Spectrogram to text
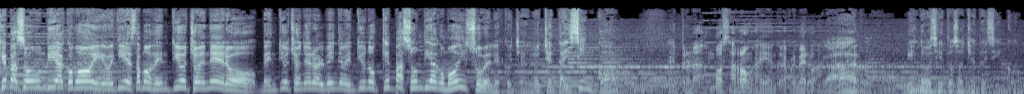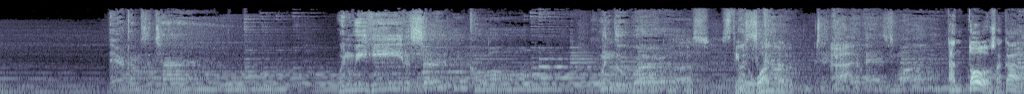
¿Qué pasó un día como hoy? Hoy día estamos 28 de enero, 28 de enero del 2021. ¿Qué pasó un día como hoy? Súbele, escucha, el 85, ¿ah? Entra una- un bozarrón ahí, entra primero. ¿ah? Claro, 1985. There comes a time when we heed a certain call, when the world Ah, Stevie must Wonder. come together as one. Están todos acá.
